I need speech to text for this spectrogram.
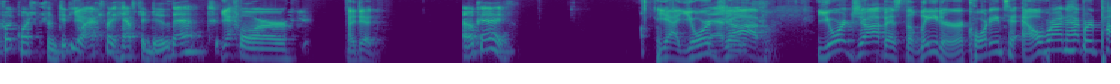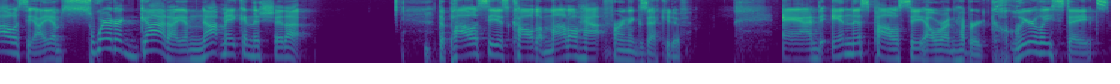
quick question? Did you yeah. actually have to do that? Yeah. Or I did. Okay. Yeah, your that job. Is your job as the leader, according to L. Ron Hubbard policy, I am swear to God, I am not making this shit up. The policy is called a model hat for an executive. And in this policy, L. Ron Hubbard clearly states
